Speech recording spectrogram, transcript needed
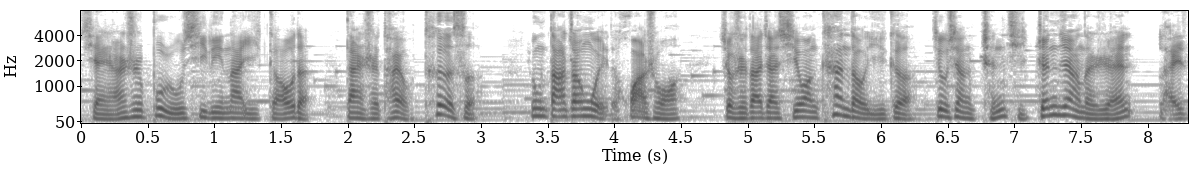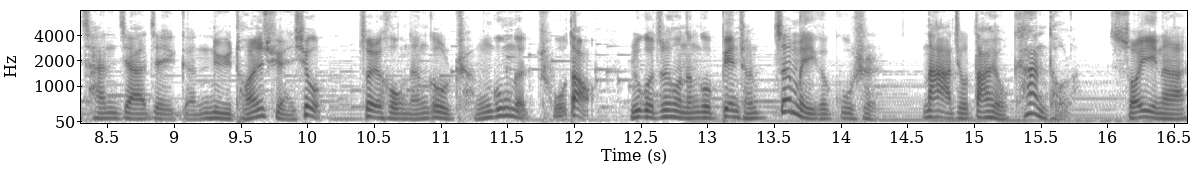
显然是不如希利娜一高的，但是她有特色。用大张伟的话说，就是大家希望看到一个就像陈绮贞这样的人来参加这个女团选秀，最后能够成功的出道。如果最后能够变成这么一个故事，那就大有看头了。所以呢。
